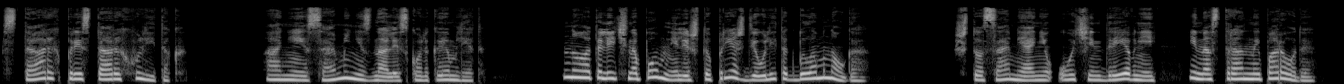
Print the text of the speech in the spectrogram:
старых-престарых улиток. Они и сами не знали, сколько им лет. Но отлично помнили, что прежде улиток было много. Что сами они очень древней иностранной породы —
